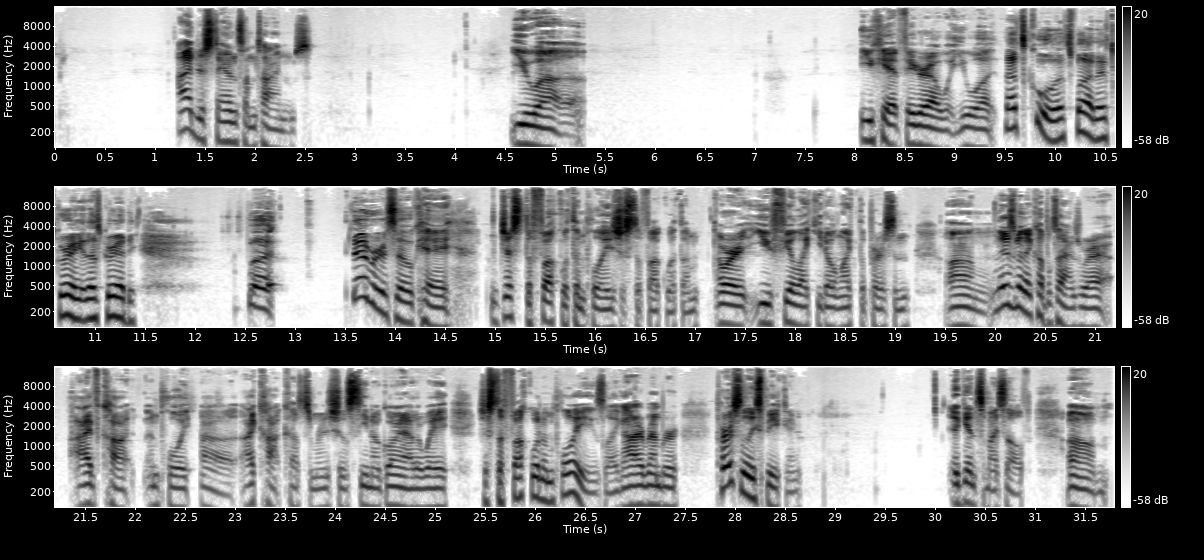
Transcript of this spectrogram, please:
I understand sometimes you uh you can't figure out what you want. That's cool. That's fine. That's great. That's grandy. But never is okay. Just to fuck with employees, just to fuck with them, or you feel like you don't like the person. Um, there's been a couple times where I've caught employee, uh, I caught customers just you know going out of their way just to fuck with employees. Like I remember, personally speaking, against myself, um,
